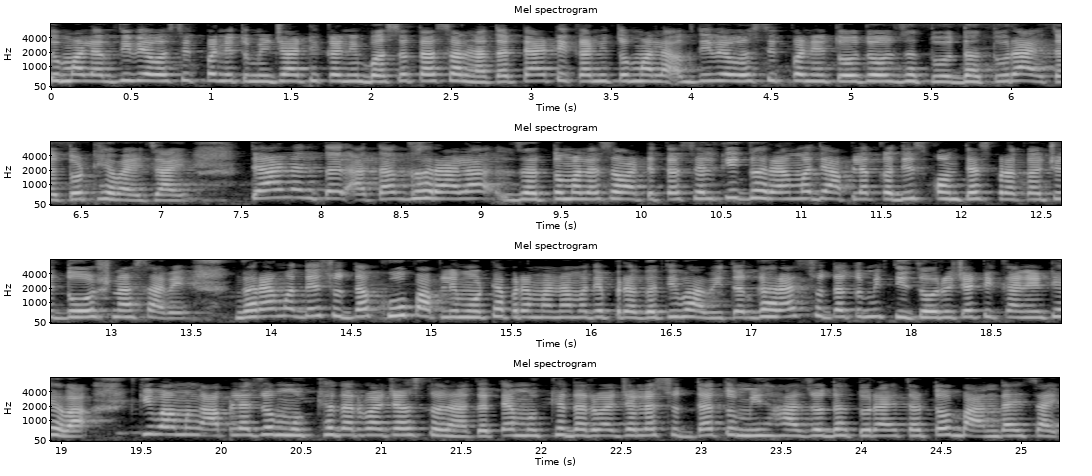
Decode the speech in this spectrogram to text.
तुम्हाला अगदी व्यवस्थितपणे तुम्ही ज्या ठिकाणी बसत असाल ना तर त्या ठिकाणी तुम्हाला अगदी व्यवस्थितपणे तो जो धतू धतूर आहे तर तो ठेवायचा आहे. त्यानंतर आता घराला जर तुम्हाला असं वाटत असेल की घरामध्ये आपल्या कधीच कोणत्याच प्रकारचे दोष नसावे घरामध्ये सुद्धा खूप आपली मोठ्या प्रमाणामध्ये प्रगती व्हावी तर घरात सुद्धा तुम्ही तिजोरीच्या ठिकाणी ठेवा. किंवा मग आपला जो मुख्य दरवाजा असतो ना तर त्या मुख्य दरवाजाला सुद्धा तुम्ही हा जो धतुरा आहे तर तो बांधायचा आहे.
